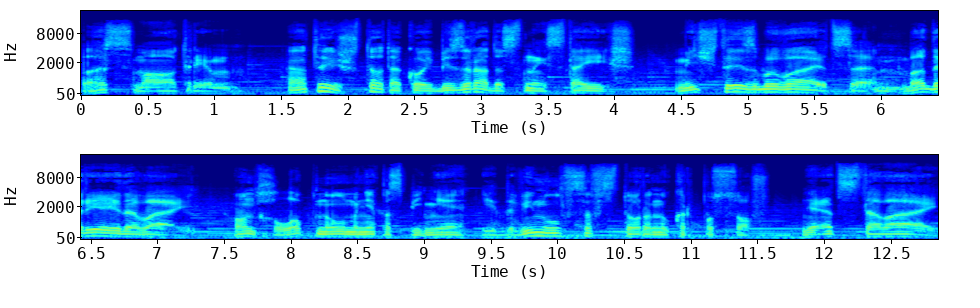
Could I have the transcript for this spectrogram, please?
«Посмотрим. А ты что такой безрадостный стоишь? Мечты сбываются. Бодрее давай!» Он хлопнул мне по спине и двинулся в сторону корпусов. «Не отставай!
